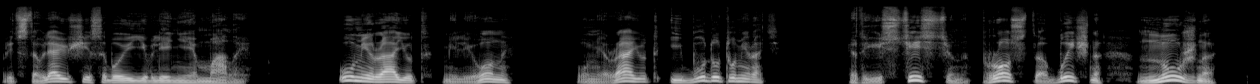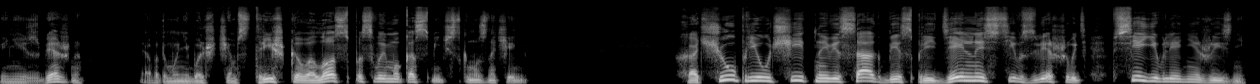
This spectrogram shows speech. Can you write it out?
представляющее собой явление малое. Умирают миллионы, умирают и будут умирать. Это естественно, просто, обычно, нужно и неизбежно, а потому не больше, чем стрижка волос по своему космическому значению. Хочу приучить на весах беспредельности взвешивать все явления жизни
